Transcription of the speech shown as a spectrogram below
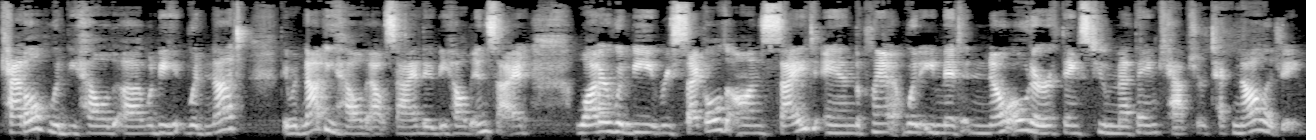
Cattle would be held uh, would be would not they would not be held outside. They'd be held inside. Water would be recycled on site, and the plant would emit no odor thanks to methane capture technology.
